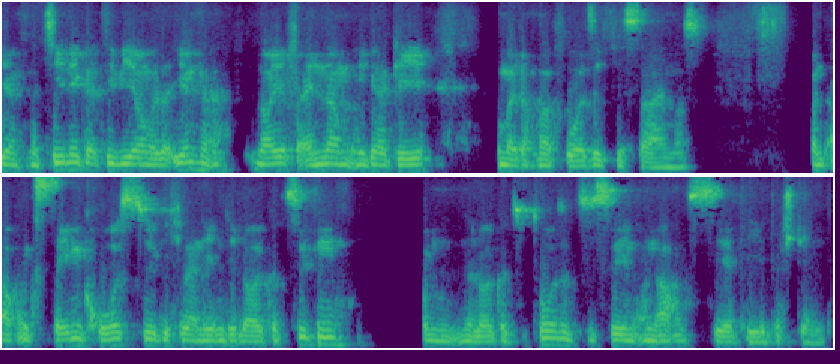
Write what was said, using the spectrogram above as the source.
irgendeine T-Negativierung oder irgendeine neue Veränderung im EKG, wo man doch mal vorsichtig sein muss. Und auch extrem großzügig werden eben die Leukozyten, um eine Leukozytose zu sehen und auch das CRP bestimmt.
